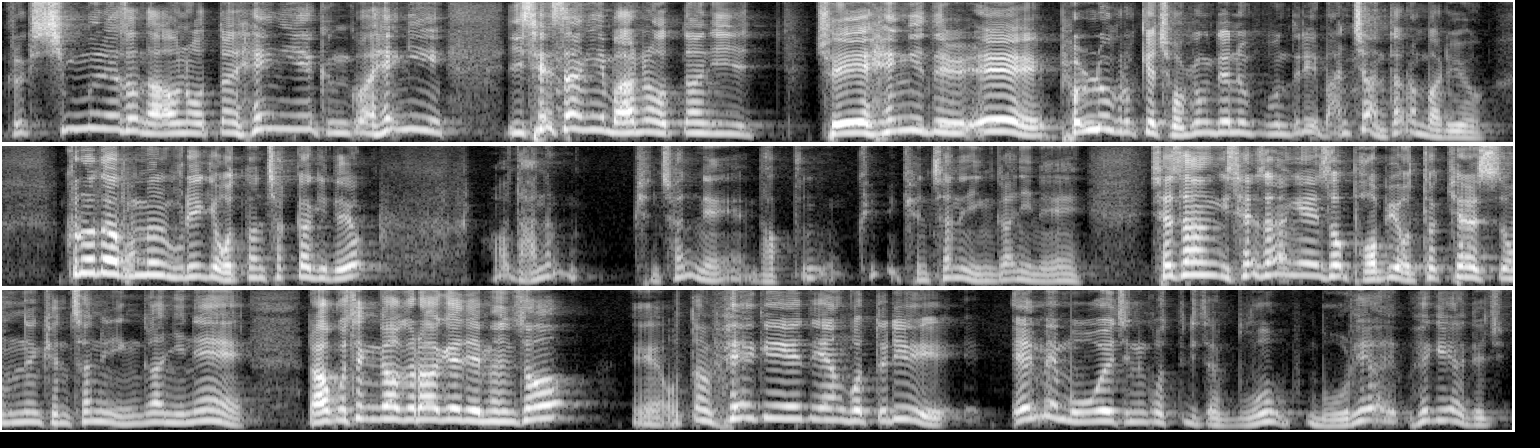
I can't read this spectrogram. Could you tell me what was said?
그렇게 신문에서 나오는 어떤 행위의 근거, 행위 이 세상이 말하는 어떤 이 죄의 행위들에 별로 그렇게 적용되는 부분들이 많지 않다는 말이에요. 그러다 보면 우리에게 어떤 착각이 돼요? 아, 나는 괜찮네. 나쁜 괜찮은 인간이네. 세상 세상에서 법이 어떻게 할 수 없는 괜찮은 인간이네라고 생각을 하게 되면서 예, 어떤 회개에 대한 것들이 애매모호해지는 것들이 있잖아요. 뭐, 뭘 해야 회개해야 되지?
